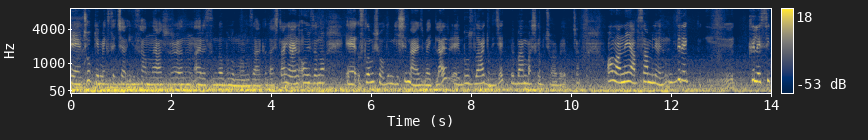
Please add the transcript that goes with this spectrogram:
e, çok yemek seçen insanların arasında bulunmamız arkadaşlar. Yani o yüzden o e, ıslamış olduğum yeşil mercimekler e, buzluğa gidecek ve ben başka bir çorba yapacağım. Valla ne yapsam bilemedim. Direkt e, klasik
